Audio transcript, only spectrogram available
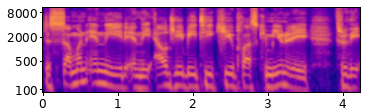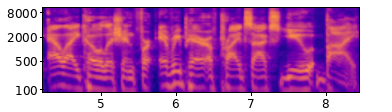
to someone in need in the LGBTQ plus community through the Ally Coalition for every pair of Pride socks you buy.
